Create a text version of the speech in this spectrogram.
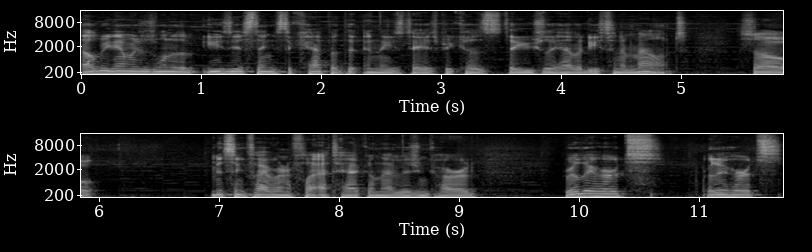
LB damage is one of the easiest things to cap in these days because they usually have a decent amount. So missing 500 flat attack on that vision card really hurts really hurts.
